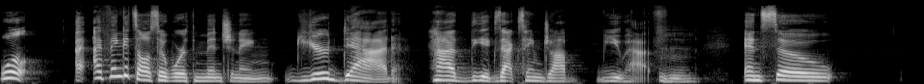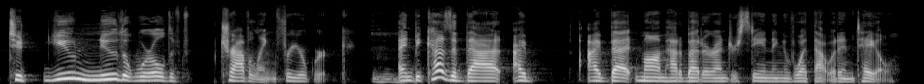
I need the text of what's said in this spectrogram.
Well, I, I think it's also worth mentioning your dad had the exact same job you have. Mm-hmm. And so to you knew the world of traveling for your work. Mm-hmm. And because of that, I I bet mom had a better understanding of what that would entail.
